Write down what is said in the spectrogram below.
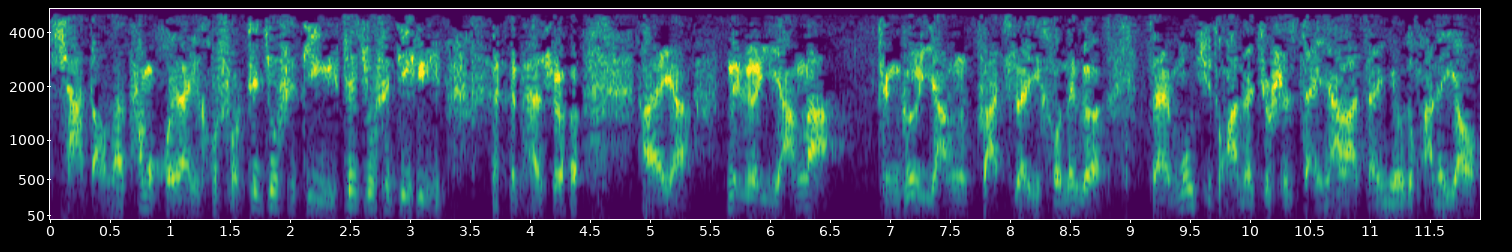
吓倒了。他们回来以后说，这就是地狱，这就是地狱。他说，哎呀，那个羊啊。整个羊抓起来以后，那个在牧区的话呢，就是宰羊啊、宰牛的话呢，要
